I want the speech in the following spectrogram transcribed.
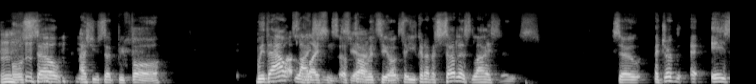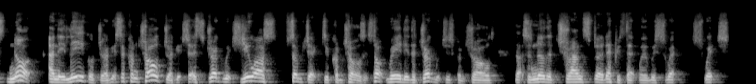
Mm. or sell, as you said before, without license, license, authority. Yeah. Or, so you can have a seller's license so a drug uh, is not an illegal drug; it's a controlled drug. It's, a drug which you are subject to controls. It's not really the drug which is controlled. That's another transferred epithet where we sw- switch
